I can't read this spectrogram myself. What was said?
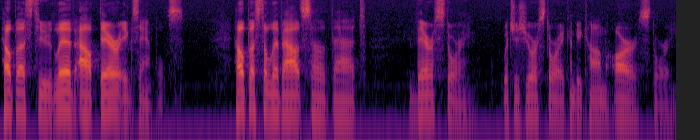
Help us to live out their examples. Help us to live out so that their story, which is your story, can become our story.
